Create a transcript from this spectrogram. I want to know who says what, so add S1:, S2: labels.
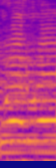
S1: Where?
